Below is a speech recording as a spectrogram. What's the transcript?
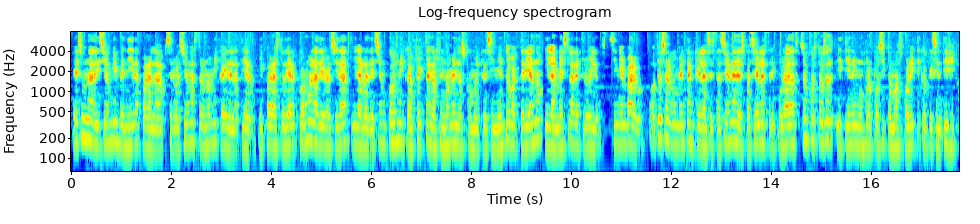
es una adición bienvenida para la observación astronómica y de la Tierra, y para estudiar cómo la diversidad y la radiación cósmica afectan a fenómenos como el crecimiento bacteriano y la mezcla de fluidos. Sin embargo, otros argumentan que las estaciones espaciales tripuladas son costosas y tienen un propósito más político que científico.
